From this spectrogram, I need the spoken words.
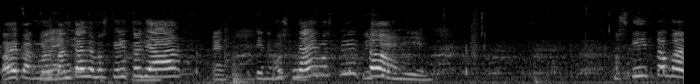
Ay, pag malbanta sa mosquito dia. Eh, okay na. Mosquito. Mosquito ba?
